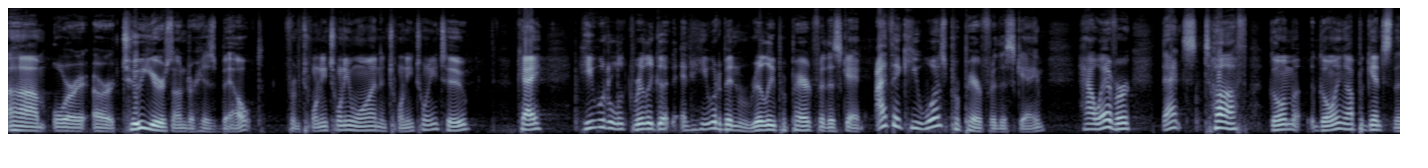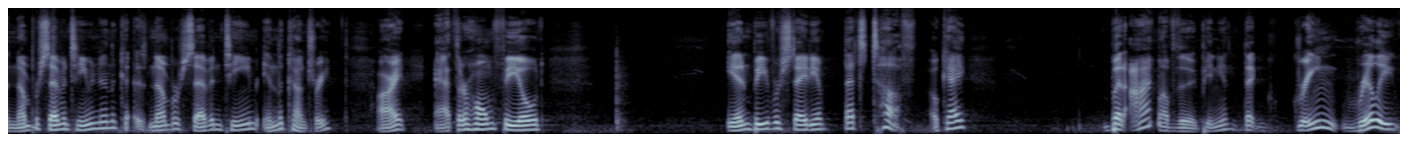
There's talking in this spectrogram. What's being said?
um, or or two years under his belt from 2021 and 2022, okay, he would have looked really good and he would have been really prepared for this game. I think he was prepared for this game. However, that's tough going going up against the number seven team in the number seven team in the country. All right, at their home field in Beaver Stadium. That's tough. Okay, but I'm of the opinion that Greene really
